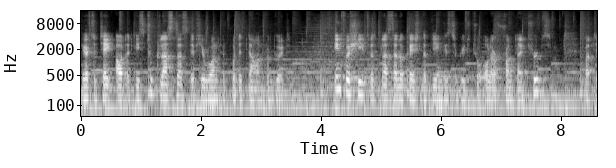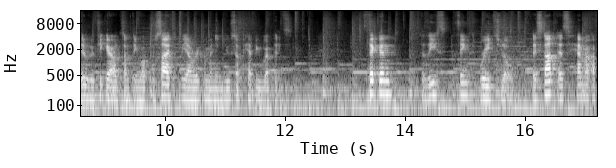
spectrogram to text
You have to take out at least two clusters if you want to put it down for good. Info sheets with cluster locations are being distributed to all our frontline troops, but till we figure out something more precise, we are recommending use of heavy weapons. Second, these things breed slow. They start as herma-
